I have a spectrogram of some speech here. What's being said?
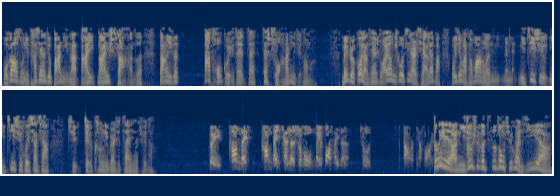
我告诉你，他现在就把你拿拿一拿一傻子当一个大头鬼在在在耍，你知道吗？没准过两天说，哎呦，你给我寄点钱来吧，我已经把他忘了。你你你继续，你继续会向下去这个坑里边去栽下去的。对他没他没钱的时候，没话费的时候打我电话。对呀，你就是个自动取款机呀，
